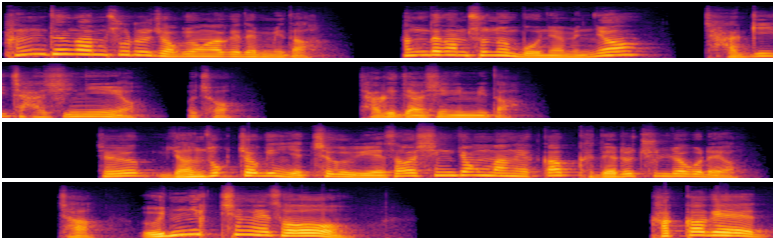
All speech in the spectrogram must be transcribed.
상등함수를 적용하게 됩니다. 상등함수는 뭐냐면요. 자기 자신이에요. 그렇죠? 자기 자신입니다. 즉 연속적인 예측을 위해서 신경망의 값 그대로 출력을 해요. 자, 은닉층에서 각각의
